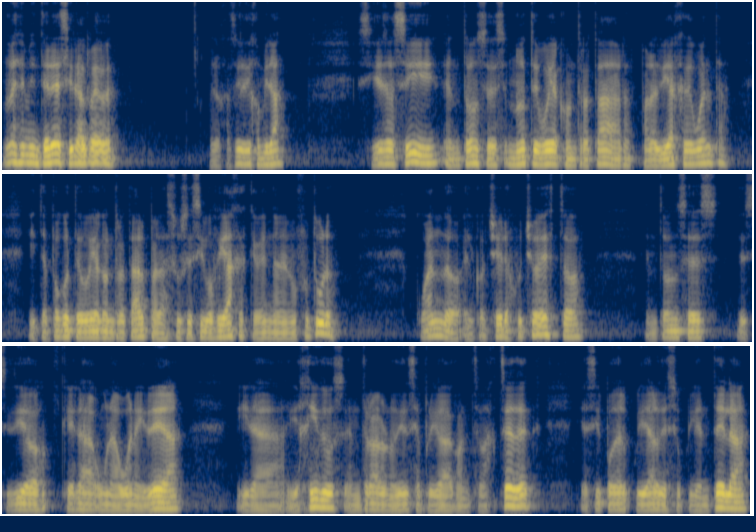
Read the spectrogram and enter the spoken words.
no, es de mi interés ir al Rebe. Pero el Hasid dijo, mira, si es así, entonces no te voy a contratar para el viaje de vuelta y tampoco te voy a contratar para sucesivos viajes que vengan en un futuro. Cuando el cochero escuchó esto, entonces decidió que era una buena idea ir a Yehidus, entrar a una audiencia privada con Tzemach Tzedek y así poder cuidar de su clientela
